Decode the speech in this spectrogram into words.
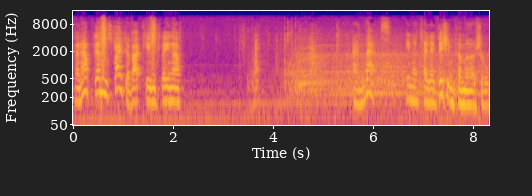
can help demonstrate a vacuum cleaner. And that's in a television commercial.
